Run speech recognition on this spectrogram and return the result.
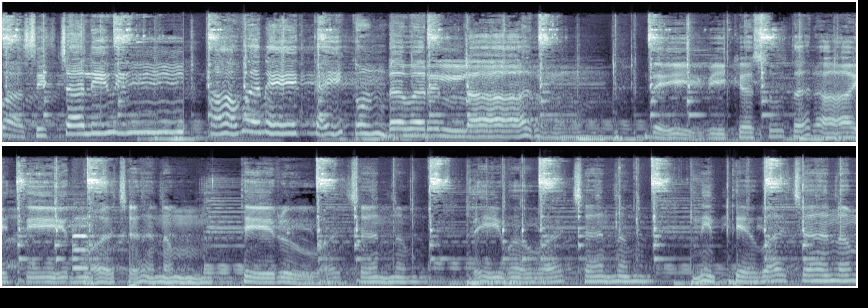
വസിച്ചലിവിൽ അവനെ കൈക്കൊണ്ടവരെല്ലാരും ദൈവിക സുതരായി തീർവചനം തിരുവചനം ദൈവവചനം നിത്യവചനം.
